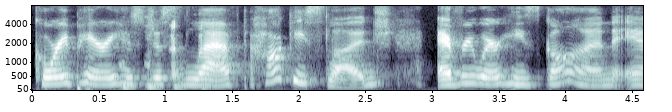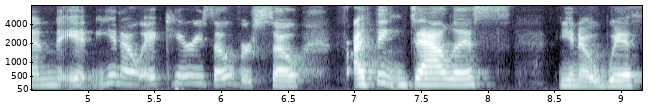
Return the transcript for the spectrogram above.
Corey Perry has just left hockey sludge everywhere he's gone, and it you know it carries over. So I think Dallas you know, with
